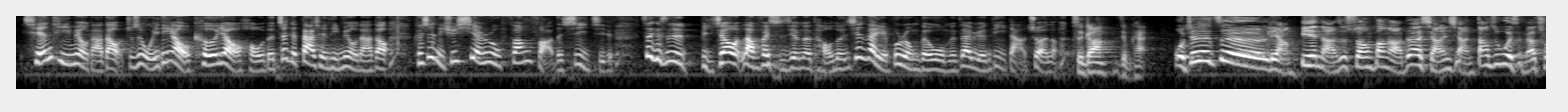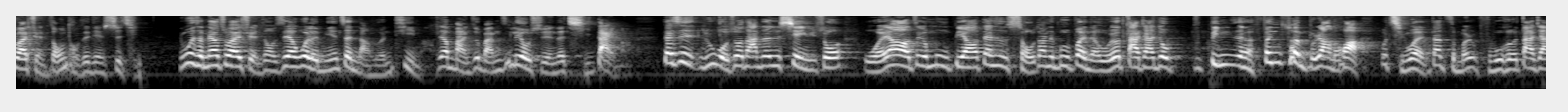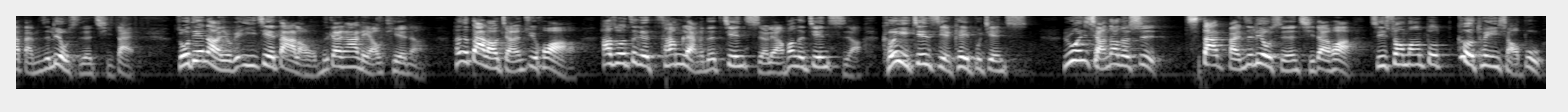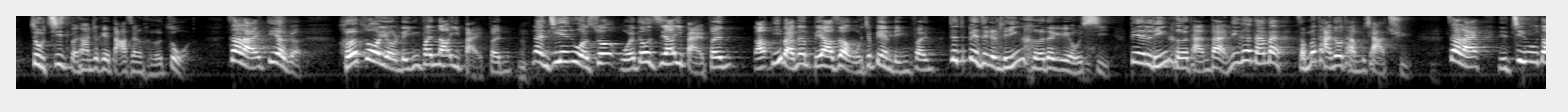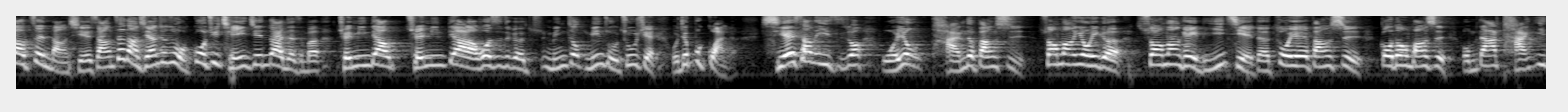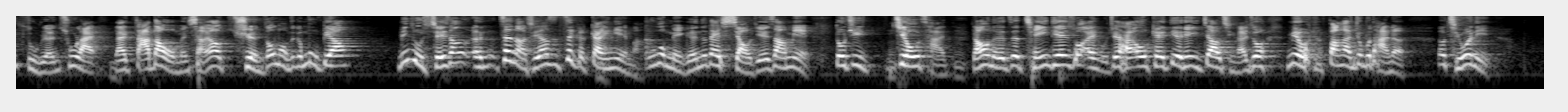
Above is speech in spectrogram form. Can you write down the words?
前提没有达到，就是我一定要有科要有侯的这个大前提没有达到。可是你去陷入方法的细节，这个是比较浪费时间的讨论。现在也不容得我们在原地打转了。志刚你怎么看？我觉得这两边啊，是双方啊，都要想一想，当初为什么要出来选总统这件事情？你为什么要出来选总统？是要为了明天政党轮替嘛？要满足百分之六十人的期待嘛？但是如果说大家都是限于说我要这个目标，但是手段的部分呢，我又大家就兵呃分寸不让的话，我请问，那怎么符合大家百分之六十的期待？昨天呢、有个一届大佬，我们刚跟他聊天啊，他那个大佬讲一句话、啊，他说这个他们两个的坚持啊，两方的坚持啊，可以坚持也可以不坚持。如果你想到的是大百分之六十人期待的话，其实双方都各退一小步，就基本上就可以达成合作了。再来第二个。合作有零分到一百分，那你今天如果说我都只要一百分，然后一百分不要之后，我就变零分，这就变成一个零和的一个游戏，变成零和谈判，零和谈判怎么谈都谈不下去。再来，你进入到政党协商，政党协商就是我过去前一阶段的什么全民调、全民调了，或是这个民众民主初选，我就不管了。协商的意思是说，我用谈的方式，双方用一个双方可以理解的作业方式、沟通方式，我们大家谈一组人出来，来达到我们想要选总统这个目标。民主协商，呃，政党协商是这个概念嘛？如果每个人都在小节上面都去纠缠，然后呢，这前一天说，哎，我觉得还 OK，第二天一觉醒来说没有方案就不谈了。那请问你，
